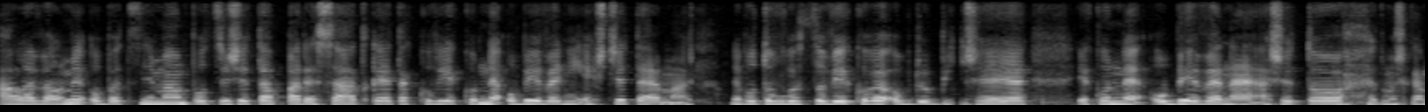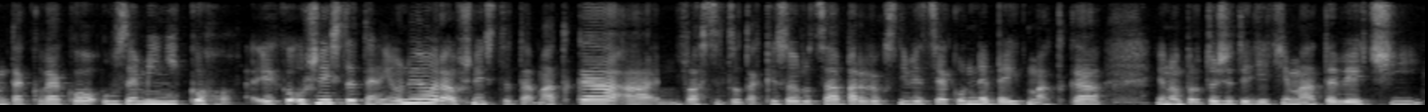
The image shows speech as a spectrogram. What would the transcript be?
ale velmi obecně mám pocit, že ta padesátka je takový jako neobjevený ještě téma, nebo to vůbec to věkové období, že je jako neobjevené a že to, já tomu říkám, takové jako území nikoho. Jako už nejste ten junior a už nejste ta matka a vlastně to taky jsou docela paradoxní věci, jako nebejt matka, jenom protože ty děti máte větší.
